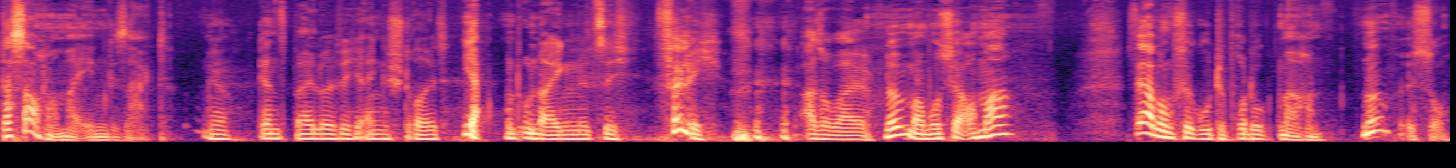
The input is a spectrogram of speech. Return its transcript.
Das auch nochmal eben gesagt. Ja, ganz beiläufig eingestreut. Ja. Und uneigennützig. Völlig. Also, weil ne, man muss ja auch mal Werbung für gute Produkte machen. Ne? Ist so.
